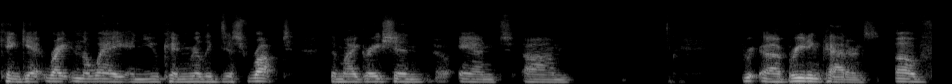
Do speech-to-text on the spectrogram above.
can get right in the way, and you can really disrupt the migration and um, uh, breeding patterns of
